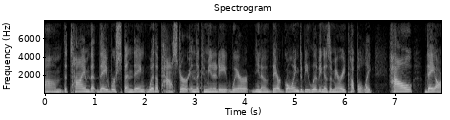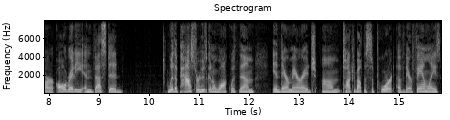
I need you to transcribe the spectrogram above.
um, the time that they were spending with a pastor in the community where you know they're going to be living as a married couple, like how they are already invested with a pastor who's going to walk with them in their marriage. Um, talked about the support of their families.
